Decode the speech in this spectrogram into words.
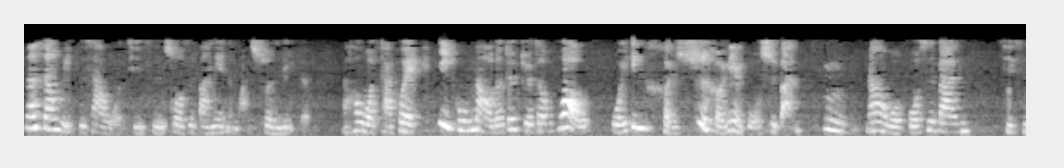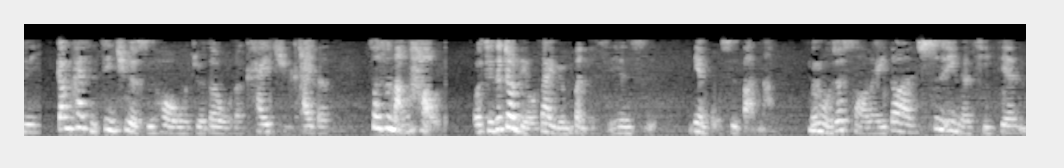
那相比之下，我其实硕士班念的蛮顺利的，然后我才会一股脑的就觉得，哇，我一定很适合念博士班。嗯，那我博士班其实刚开始进去的时候，我觉得我的开局开的算是蛮好的，我其实就留在原本的实验室念博士班呐、所以我就少了一段适应的期间，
